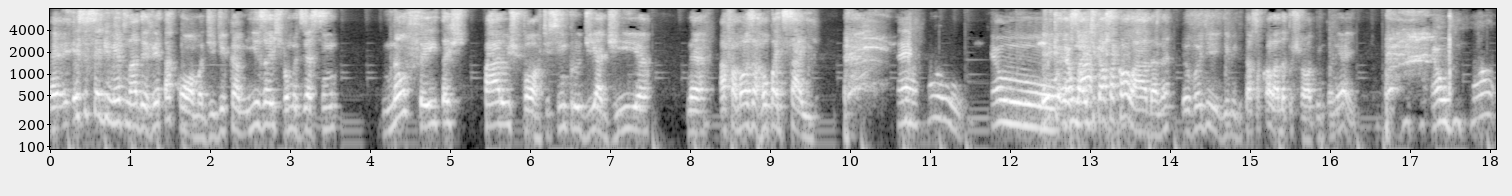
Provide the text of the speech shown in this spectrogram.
É, esse segmento na ADV tá como? De, de camisas, vamos dizer assim, não feitas para o esporte, sim para o dia a dia, né? A famosa roupa de sair. É, é o. É o eu é saio de calça colada, né? Eu vou de, de, de calça colada pro shopping, tô nem aí. É o before,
